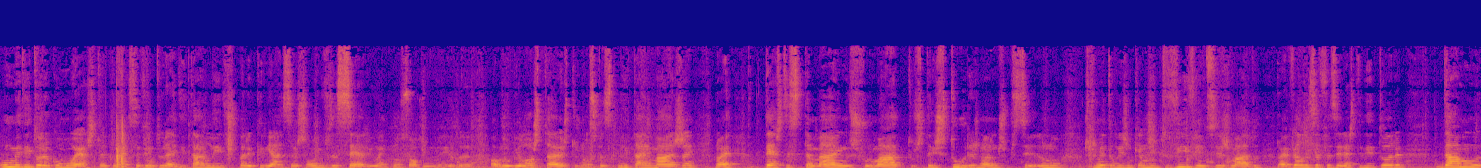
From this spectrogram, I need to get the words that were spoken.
uma editora como esta, que se aventura a editar livros para crianças, são livros a sério, em que não se eh, obnubila os textos, não se facilita a imagem, não é? Testa-se tamanhos, formatos, texturas, não é? No experimentalismo que é muito vivo e entusiasmado, não é? Vê-las a fazer esta editora dá-me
